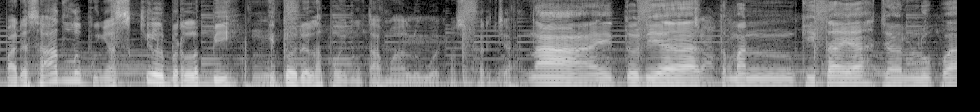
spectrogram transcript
pada saat lu punya skill berlebih Hmm. itu adalah poin utama lu buat masuk kerja. nah itu dia Cakep. teman kita ya jangan lupa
